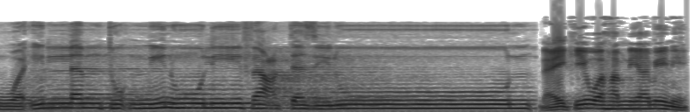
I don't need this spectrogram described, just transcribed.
Wa in lam tu'minu li fa'tazilun, na ikiwa hamniamini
